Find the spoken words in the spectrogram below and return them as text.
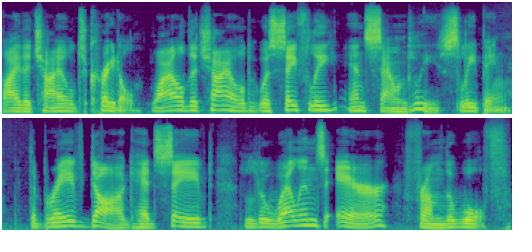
by the child's cradle, while the child was safely and soundly sleeping. The brave dog had saved Llewellyn's heir from the wolf.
